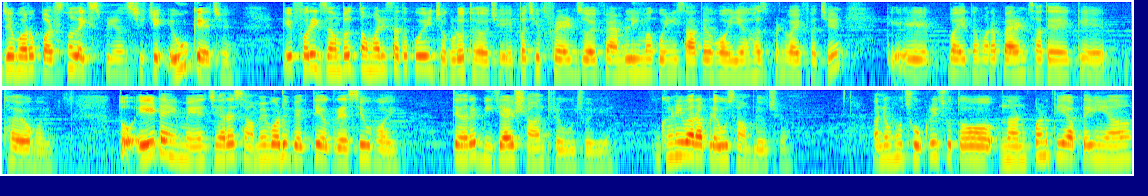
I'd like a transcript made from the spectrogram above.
જે મારો પર્સનલ એક્સપિરિયન્સ છે, જે એવું કહે છે કે ફોર એક્ઝામ્પલ તમારી સાથે કોઈ ઝઘડો થયો છે, એ પછી ફ્રેન્ડ્સ હોય ફેમિલીમાં કોઈની સાથે હોય યા હસબન્ડ વાઈફ વચ્ચે કે ભાઈ તમારા પેરેન્ટ્સ સાથે કે થયો હોય. તો એ ટાઈમે જ્યારે સામેવાળું વ્યક્તિ અગ્રેસિવ હોય, ત્યારે બીજાએ શાંત રહેવું જોઈએ. ઘણીવાર આપણે એવું સાંભળ્યું છે. અને હું છોકરી છું તો નાનપણથી આપણે અહીંયા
